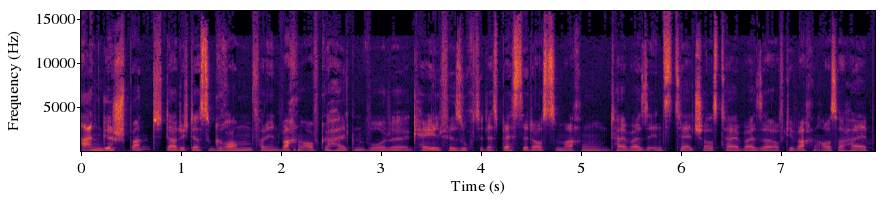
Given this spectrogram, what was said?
angespannt, dadurch, dass Grom von den Wachen aufgehalten wurde. Kale versuchte das Beste daraus zu machen, teilweise ins Zelt schoss, teilweise auf die Wachen außerhalb.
